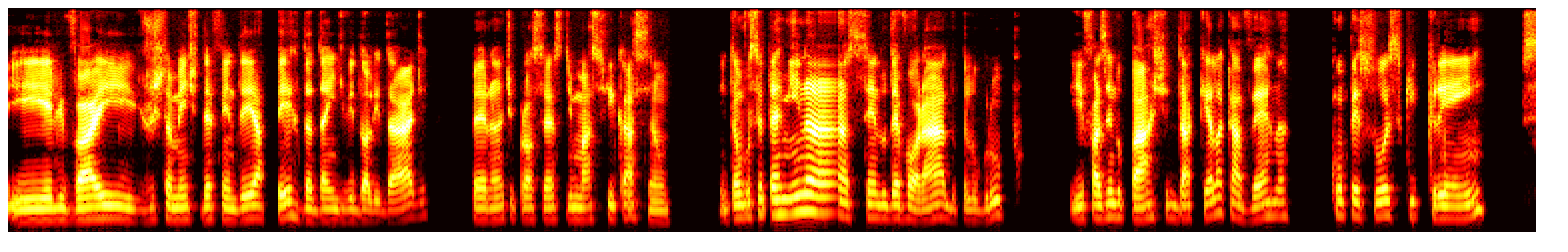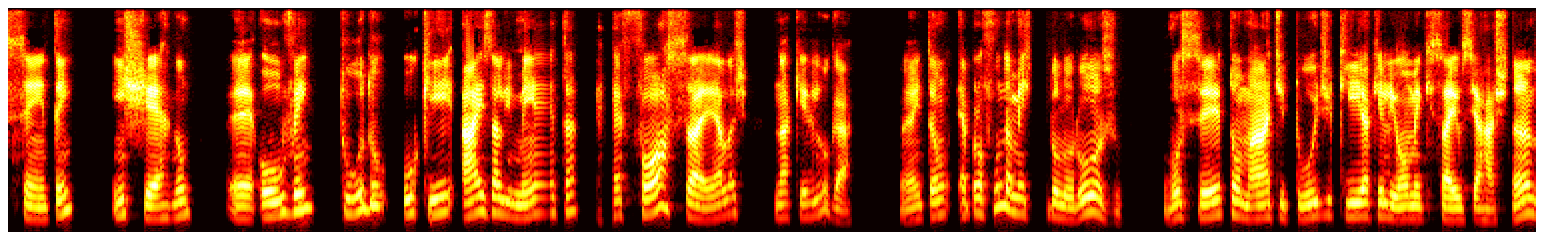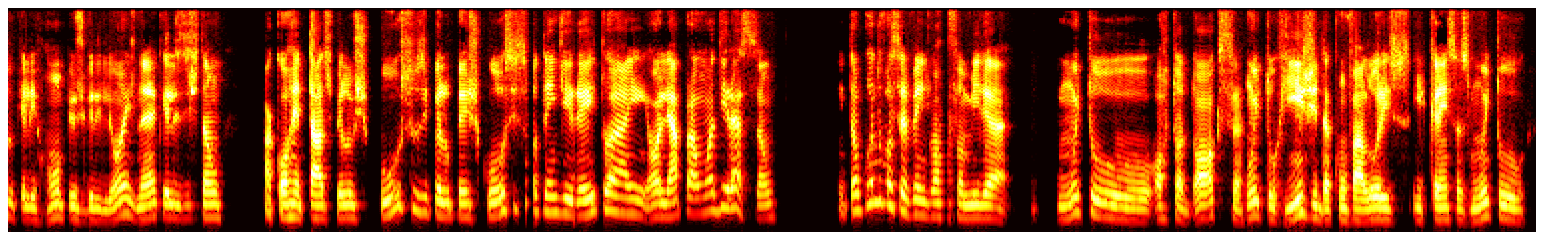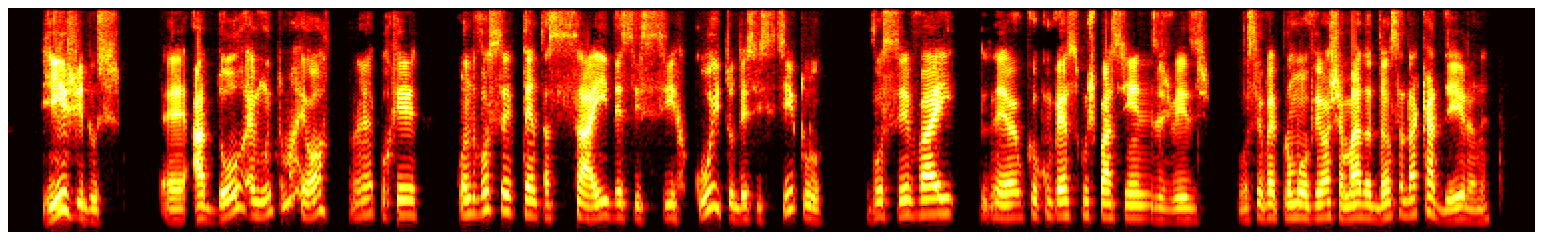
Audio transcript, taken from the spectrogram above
E ele vai justamente defender a perda da individualidade perante o processo de massificação. Então você termina sendo devorado pelo grupo e fazendo parte daquela caverna com pessoas que creem, sentem, enxergam, é, ouvem tudo o que as alimenta, reforça elas naquele lugar. Né? Então é profundamente doloroso você tomar a atitude que aquele homem que saiu se arrastando, que ele rompe os grilhões, né, que eles estão acorrentados pelos pulsos e pelo pescoço e só tem direito a olhar para uma direção. Então, quando você vem de uma família muito ortodoxa, muito rígida, com valores e crenças muito rígidos, é, a dor é muito maior, né? Porque quando você tenta sair desse circuito, desse ciclo, você vai, é o que eu converso com os pacientes às vezes, você vai promover uma chamada dança da cadeira, né?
